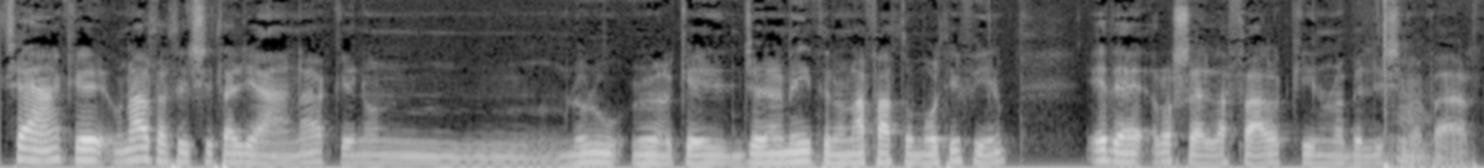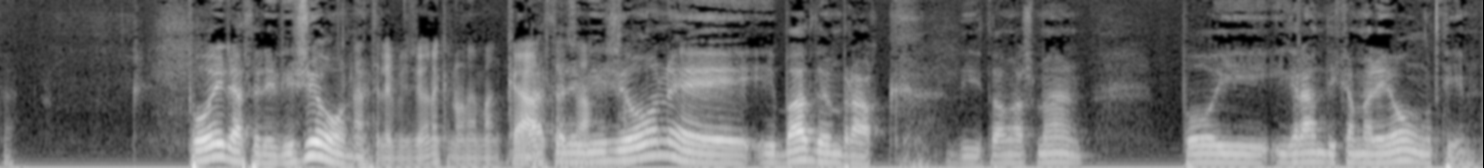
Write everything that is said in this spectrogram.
c'è anche un'altra attrice italiana che, non, non, che generalmente non ha fatto molti film ed è Rossella Falchi in una bellissima mm. parte. Poi la televisione. La televisione che non è mancata. La esatto. televisione, esatto. i Badenbrock di Thomas Mann, poi i grandi camaleonti,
